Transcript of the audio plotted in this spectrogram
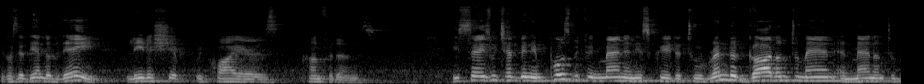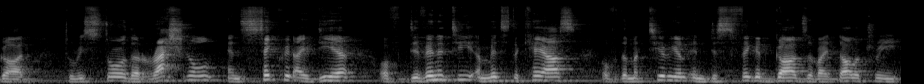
Because at the end of the day, leadership requires confidence. He says, which had been imposed between man and his creator to render God unto man and man unto God, to restore the rational and sacred idea of divinity amidst the chaos of the material and disfigured gods of idolatry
